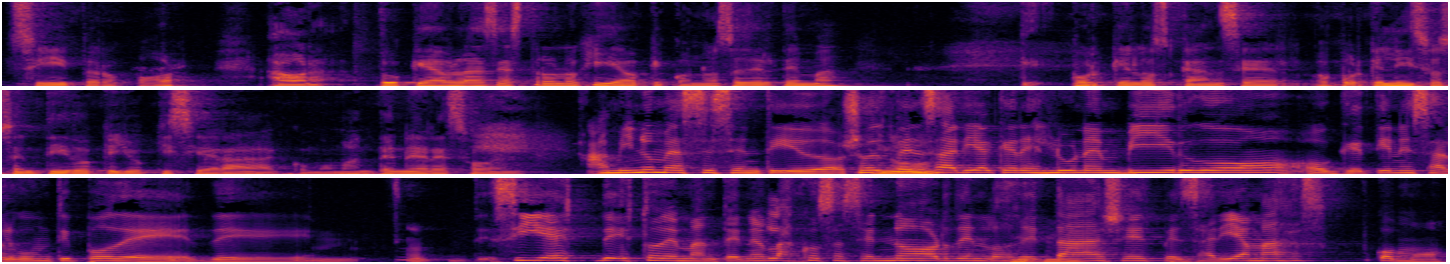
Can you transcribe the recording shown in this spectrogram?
sí, pero por. Ahora, tú que hablas de astrología o que conoces el tema, ¿por qué los cáncer o por qué le hizo sentido que yo quisiera como mantener eso en... A mí no me hace sentido. Yo pensaría que eres luna en Virgo o que tienes algún tipo de... de, sí, es de esto de mantener las cosas en orden, los detalles. Pensaría más como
